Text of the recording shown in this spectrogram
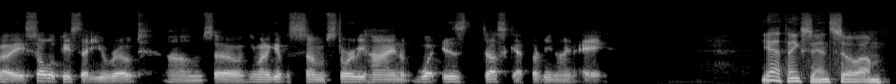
a solo piece that you wrote. Um, so you want to give us some story behind what is Dusk at 39A? Yeah, thanks, Dan. So, um,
